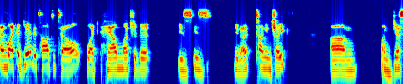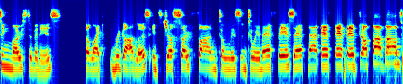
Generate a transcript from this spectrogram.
and like again, it's hard to tell like how much of it is is you know tongue in cheek. Um, I'm guessing most of it is, but like regardless, it's just so fun to listen to him f this, f that, f f f drop bomb bombs.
